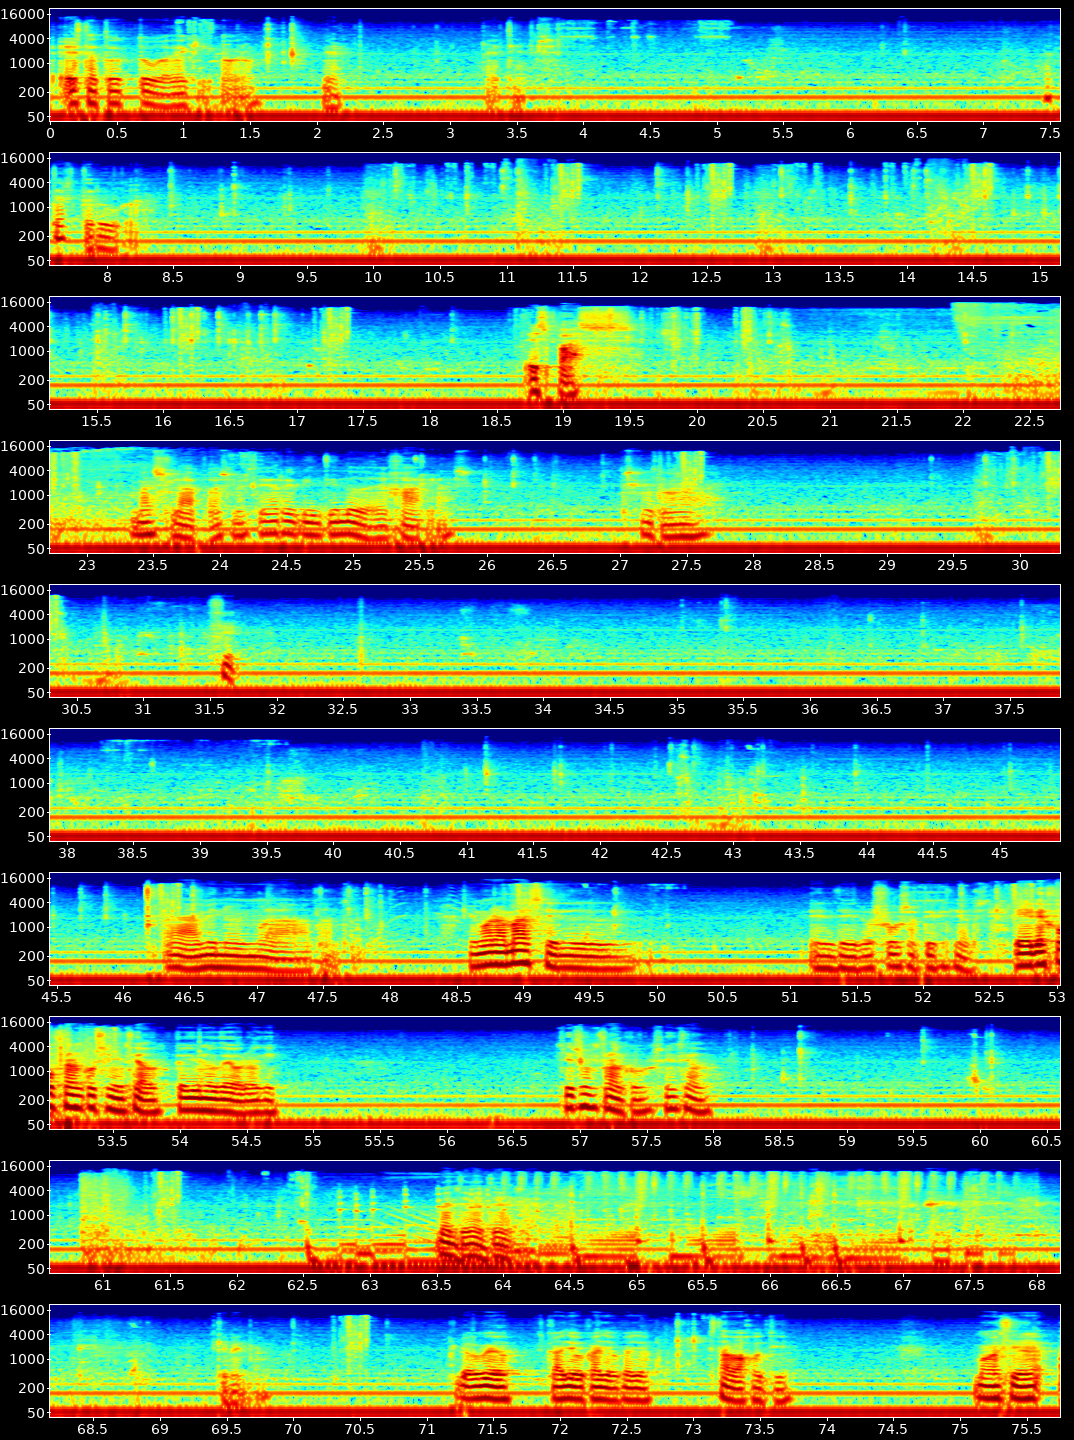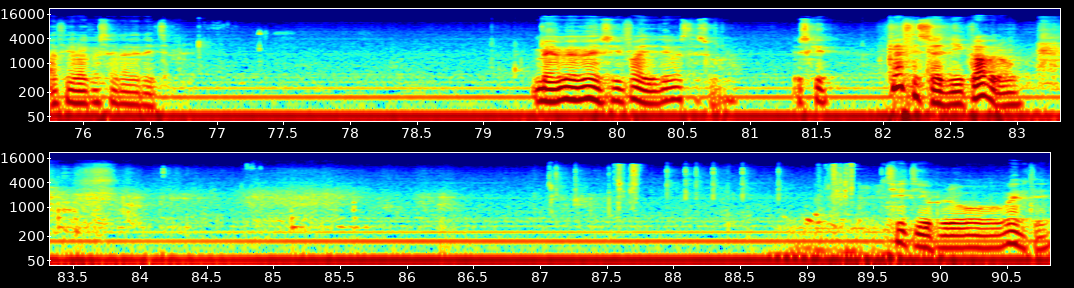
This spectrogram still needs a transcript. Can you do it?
esta tortuga de aquí, cabrón. Mira, ahí tienes. tartaruga. Spas. Más lapas. Me estoy arrepintiendo de dejarlas. Nada. Ah, a mí no me mola. Me mola más el... El de los fuegos artificiales. Eh, dejo franco silenciado, que hay uno de oro aquí. ¿Quieres un franco silenciado? Vente, vente, vente. Que venga. Lo veo. Cayó, cayó, cayó. Está abajo, tío. Vamos hacia, hacia la casa de la derecha. Me, me, me, sin fallo, llegaste solo. Es que... ¿Qué haces allí, cabrón? Sí, tío, pero vente.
